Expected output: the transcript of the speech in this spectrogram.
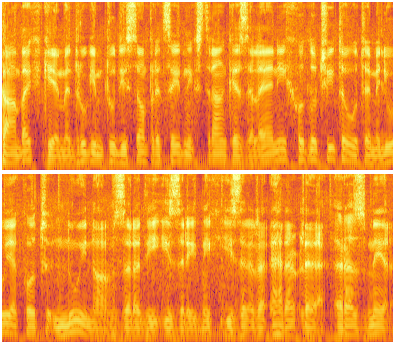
Habek, ki je med drugim tudi so predsednik stranke zelenih, odločitev utemeljuje kot nujno zaradi izrednih izr razmer.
